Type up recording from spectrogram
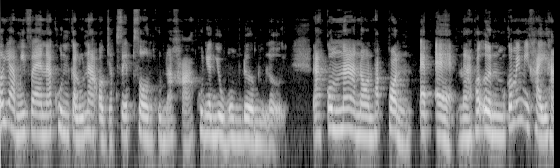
ก็อยากมีแฟนนะ คุณกรุณาออกจากเซฟโซนคุณนะคะ คุณยังอยู่มุมเดิมอยู่เลยนะก้มหน้านอนพักผ่อนแอบแอบนะเพราะเอิญก็ไม่มีใครหา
